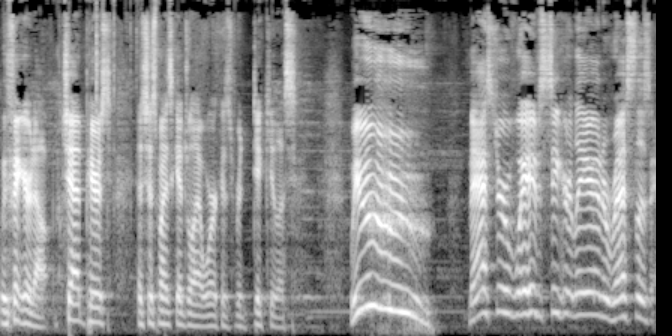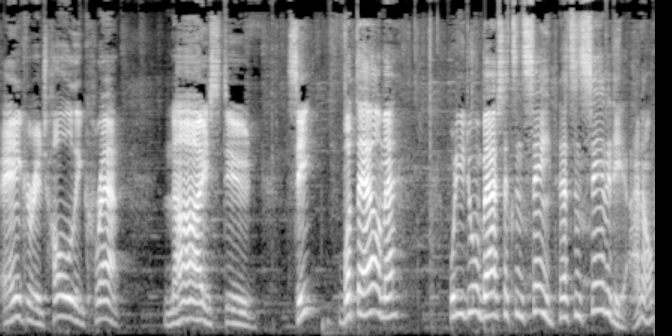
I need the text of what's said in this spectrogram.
We figure it out. Chad Pierce, it's just my schedule at work is ridiculous. Woo! Master of Waves, Secret Lair, and a Restless Anchorage. Holy crap. Nice, dude. See? What the hell, man? What are you doing, Bash? That's insane. That's insanity. I know.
